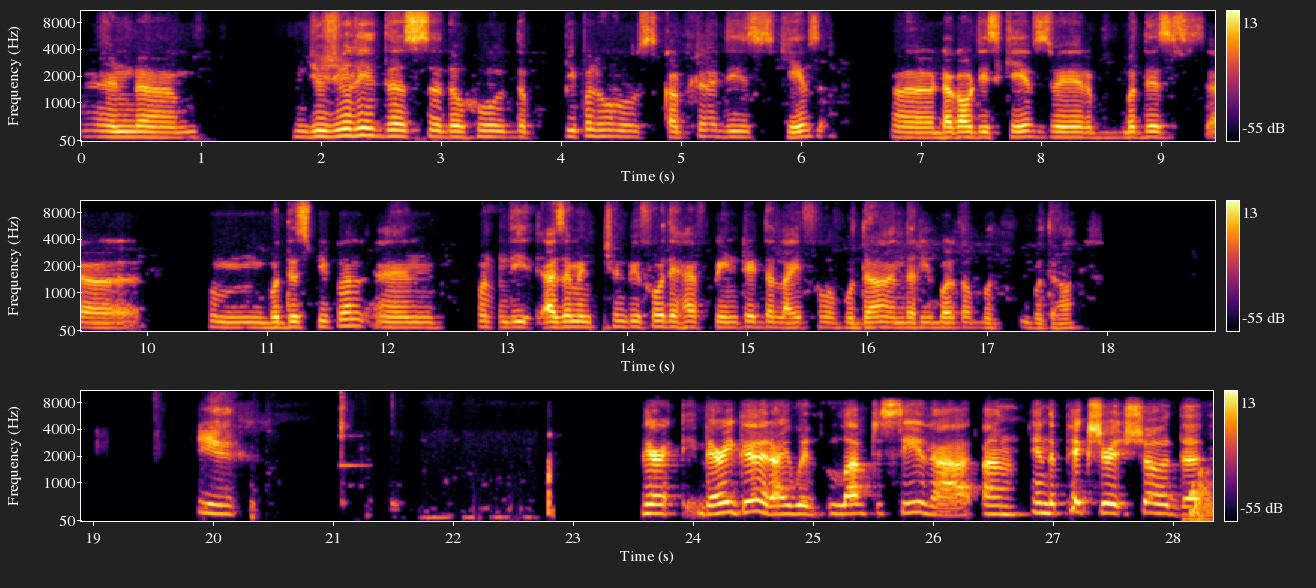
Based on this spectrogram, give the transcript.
and um, usually this uh, the who the people who sculpted these caves, uh, dug out these caves were Buddhist uh, um, Buddhist people, and on the as I mentioned before, they have painted the life of Buddha and the rebirth of Buddha. Yes. Very, very good. I would love to see that. Um, in the picture, it showed the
